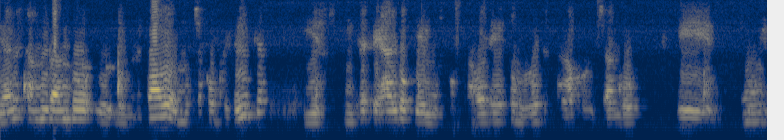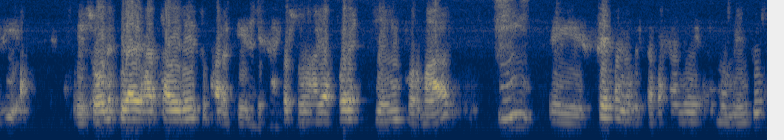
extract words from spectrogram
Propiedades están durando el mercado, hay mucha competencia y es, es, algo que los compradores en estos momentos están aprovechando eh, solo les quería dejar saber eso para que esas personas allá afuera estén informadas y eh, sepan lo que está pasando en estos momentos.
